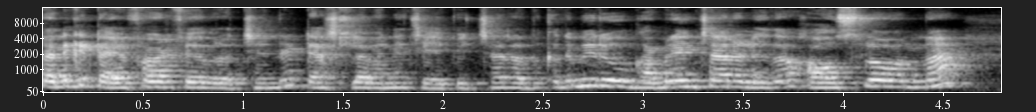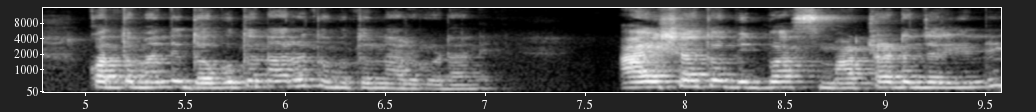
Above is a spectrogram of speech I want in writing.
తనకి టైఫాయిడ్ ఫీవర్ వచ్చింది టెస్ట్లు అవన్నీ చేయించారు. అందుకని మీరు గమనించారో లేదో హౌస్లో ఉన్న కొంతమంది దగ్గుతున్నారు తుమ్ముతున్నారు కూడా అని ఆయిషాతో బిగ్ బాస్ మాట్లాడడం జరిగింది.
